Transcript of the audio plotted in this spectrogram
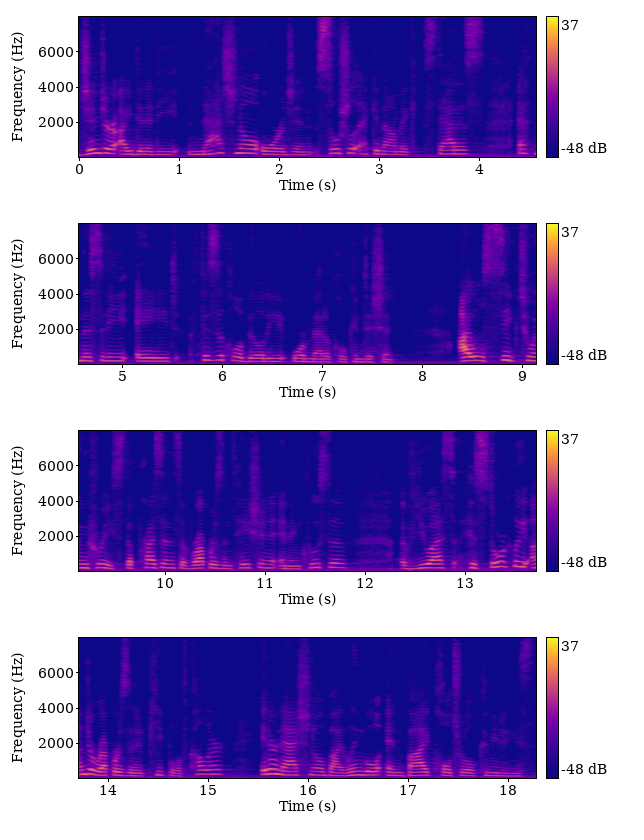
gender identity, national origin, social economic status, ethnicity, age, physical ability, or medical condition. I will seek to increase the presence of representation and inclusive of U.S. historically underrepresented people of color, international, bilingual, and bicultural communities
